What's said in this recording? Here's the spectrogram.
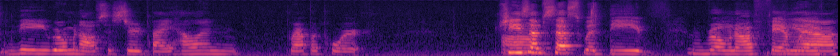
The Romanov Sisters by Helen Rappaport. She's Um, obsessed with the Romanov family. Yeah.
